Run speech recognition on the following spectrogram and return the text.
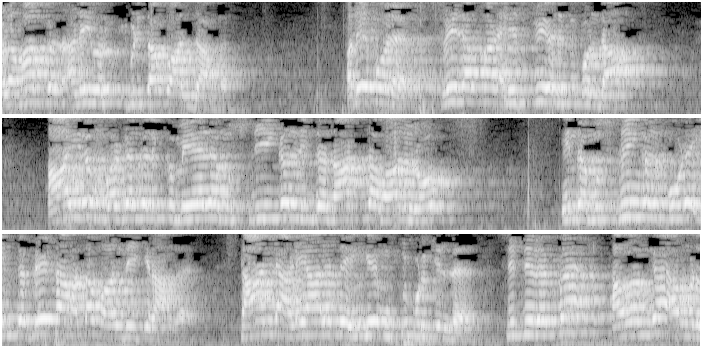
உலமாக்கள் அனைவரும் இப்படித்தான் வாழ்ந்தாங்க. அதே போல ஸ்ரீலங்கா ஹிஸ்டரி எடுத்துக்கொண்டா ஆயிரம் வருடங்களுக்கு மேல முஸ்லீம்கள் இந்த நாட்டுல வாழுறோம் இந்த முஸ்லீம்கள் கூட இன்டகிரேட்டாகத்தான் வாழ்ந்திருக்கிறாங்க தாண்ட அடையாளத்தை எங்கே முட்டு கொடுக்கல. சித்திரப்ப அவங்க அவங்களோட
